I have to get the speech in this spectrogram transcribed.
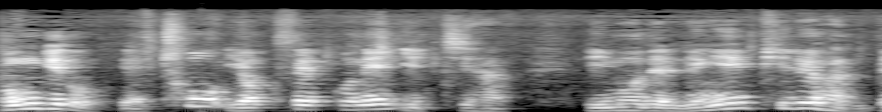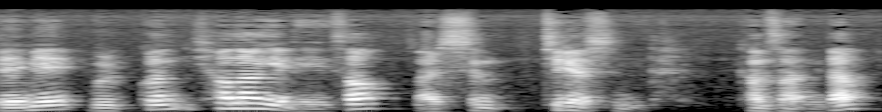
경기도 예, 초역세권에 입지한 리모델링이 필요한 매매 물건 현황에 대해서 말씀드렸습니다. 감사합니다.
